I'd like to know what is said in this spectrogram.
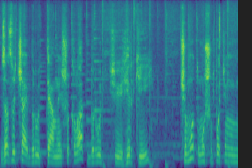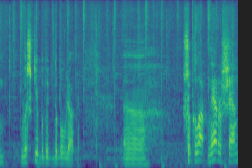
Зазвичай беруть темний шоколад, беруть гіркий. Чому? Тому що потім вершки будуть додати. Е, Шоколад не рошен.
